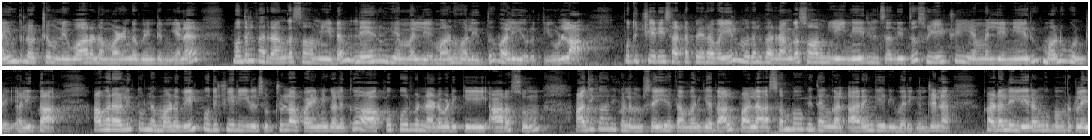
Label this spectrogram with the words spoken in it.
ஐந்து லட்சம் நிவாரணம் வழங்க வேண்டும் என முதல்வர் ரங்கசாமியிடம் நேரு எம்எல்ஏ மனு அளித்து வலியுறுத்தியுள்ளார். புதுச்சேரி சட்டப்பேரவையில் முதல்வர் ரங்கசாமியை நேரில் சந்தித்து சுயேட்சை எம்எல்ஏ நேரு மனு ஒன்றை அளித்தார். அவர் அளித்துள்ள மனுவில் புதுச்சேரியில் சுற்றுலா பயணிகளுக்கு ஆக்கப்பூர்வ நடவடிக்கையை அரசும் அதிகாரிகளும் செய்ய தவறியதால் பல அசம்பாவிதங்கள் அரங்கேறி வருகின்றன. கடலில் இறங்குபவர்களை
